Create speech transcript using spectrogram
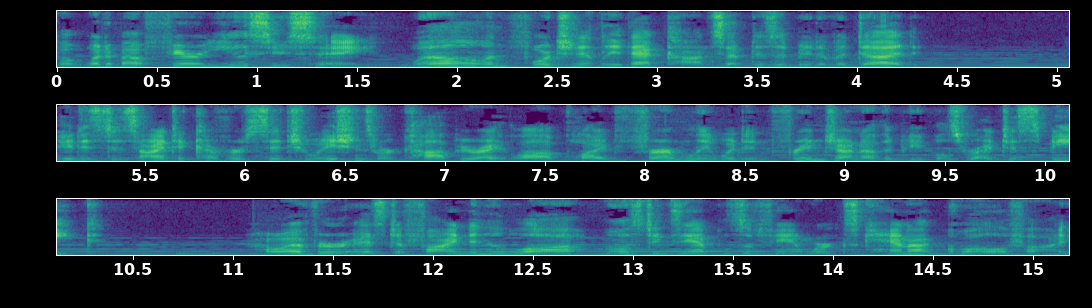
But what about fair use, you say? Well, unfortunately, that concept is a bit of a dud. It is designed to cover situations where copyright law applied firmly would infringe on other people's right to speak. However, as defined in the law, most examples of fan works cannot qualify.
